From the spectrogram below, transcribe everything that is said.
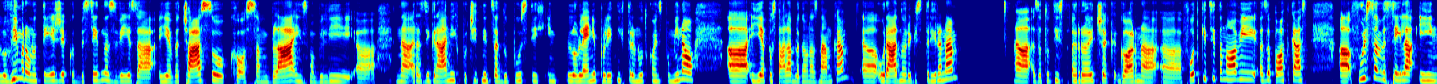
Lovim ravnotežje kot besedna zveza je v času, ko sem bila in smo bili, na razigranih počitnicah, dopustih in lovljenju poletnih trenutkov in spominov, je postala blagovna znamka, uradno registrirana. Zato tisti r-jček gor na, fotkici ta novi za podcast. ful sem vesela in,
